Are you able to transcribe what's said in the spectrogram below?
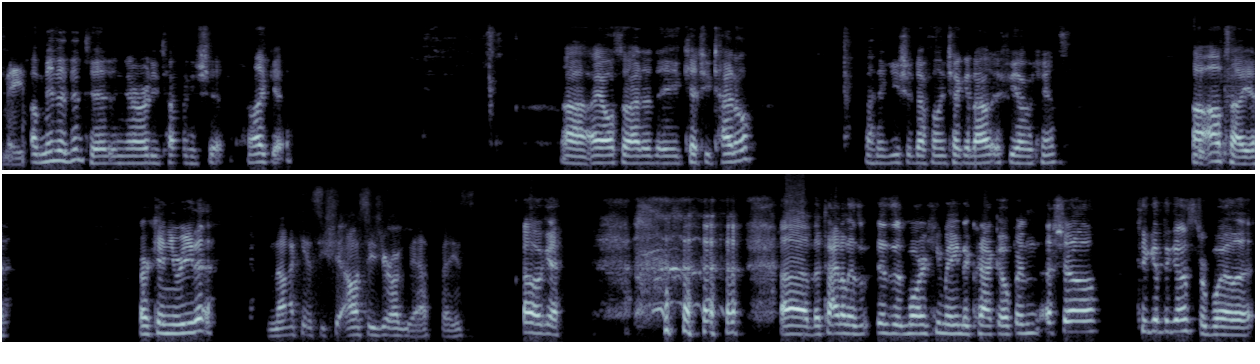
Mate. a minute into it and you're already talking shit. I like it. Uh, I also added a catchy title. I think you should definitely check it out if you have a chance. Uh, I'll tell you. Or can you read it? No, I can't see shit. All I see is your ugly ass face. Oh, okay. uh, the title is Is it more humane to crack open a shell to get the ghost or boil it?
